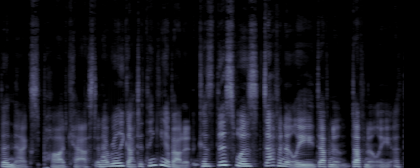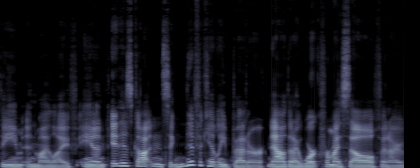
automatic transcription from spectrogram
the next podcast. And I really got to thinking about it because this was definitely, definitely, definitely a theme in my life. And it has gotten significantly better now that I work for myself and I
